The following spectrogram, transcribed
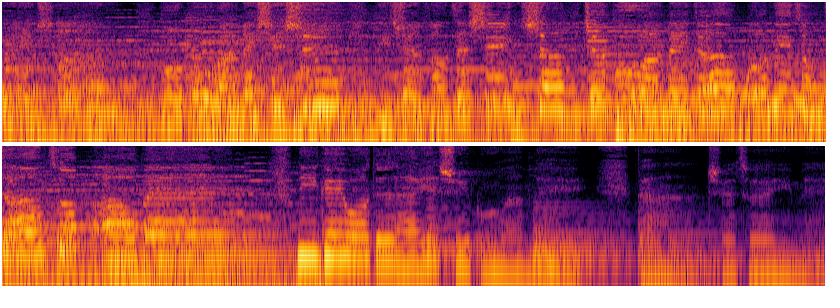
会唱。我不完美心事，你全放在心上。这不完美的我，你也许不完美，但却最美。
